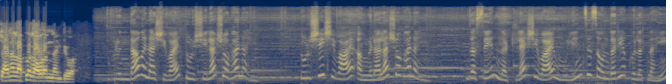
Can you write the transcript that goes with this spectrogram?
चॅनल आपलं गावरान नाईन्टीवर वृंदावनाशिवाय तुळशीला शोभा नाही. तुळशीशिवाय अंगणाला शोभा नाही. जसे नटल्याशिवाय मुलींचे सौंदर्य खुलत नाही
